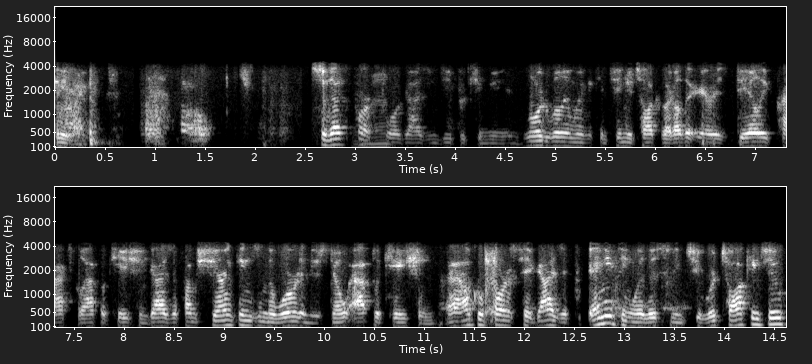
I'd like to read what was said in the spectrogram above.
Anyway, so that's oh, part Amen. four, guys, in deeper communion. Lord willing, we're going to continue to talk about other areas, daily practical application. Guys, if I'm sharing things in the Word and there's no application, I'll go far to say, guys, if anything we're listening to, we're talking to,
